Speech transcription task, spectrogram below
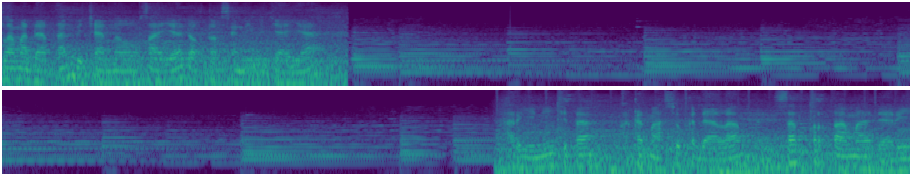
Selamat datang di channel saya, Dr. Sandy Wijaya. Hari ini kita akan masuk ke dalam set pertama dari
